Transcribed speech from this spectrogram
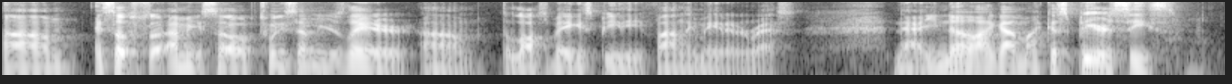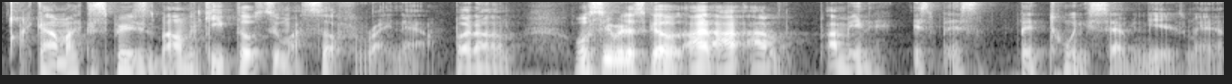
Um, and so, so, I mean, so 27 years later, um, the Las Vegas PD finally made an arrest. Now, you know, I got my conspiracies. I got my conspiracies, but I'm gonna keep those to myself for right now. But um, we'll see where this goes. I I I, I mean, it's it's been 27 years, man.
